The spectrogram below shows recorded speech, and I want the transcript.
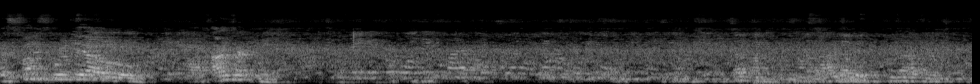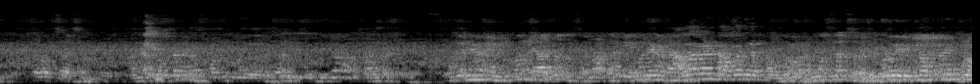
రెస్పాన్సిబిలిటీ కాంట్రాక్ట్ అలాగంటే అవ్వదు చెప్తాను ఇప్పుడు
